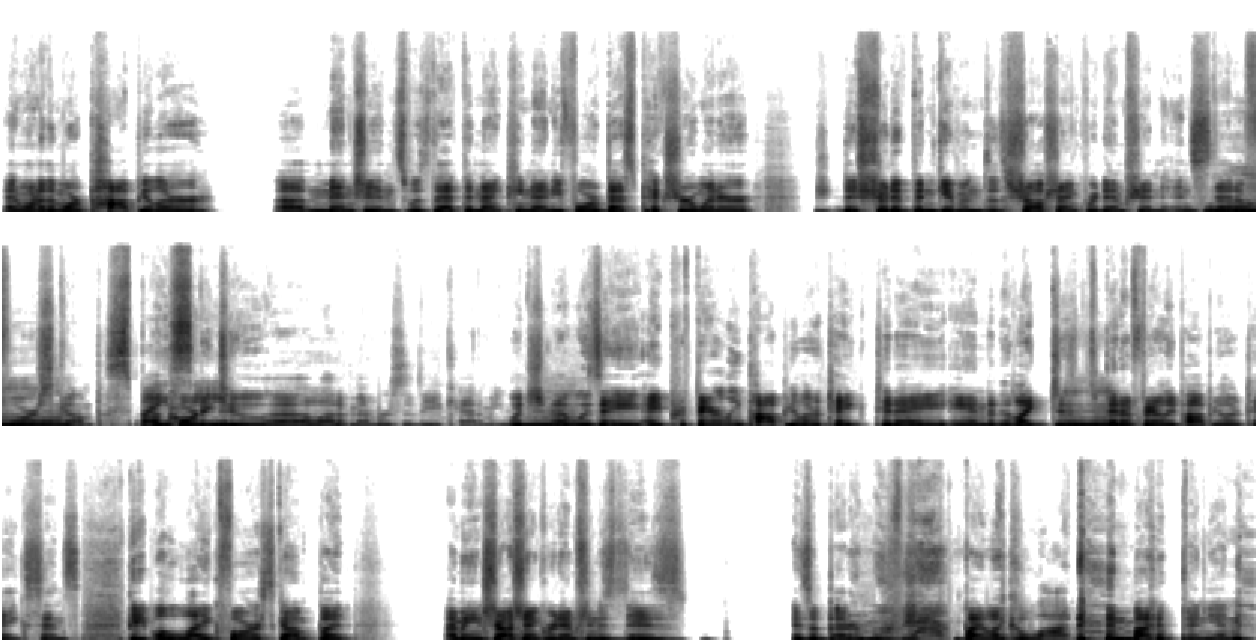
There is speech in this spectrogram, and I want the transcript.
And one of the more popular uh, mentions was that the 1994 Best Picture winner that should have been given to the Shawshank Redemption instead of Forrest Ooh, Gump, according to uh, a lot of members of the Academy, which uh, Mhm. was a, a fairly popular take today, and like just it's been a fairly popular take since. People like Forrest Gump, but I mean, Shawshank Redemption is is is a better movie by like a lot, in my opinion.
